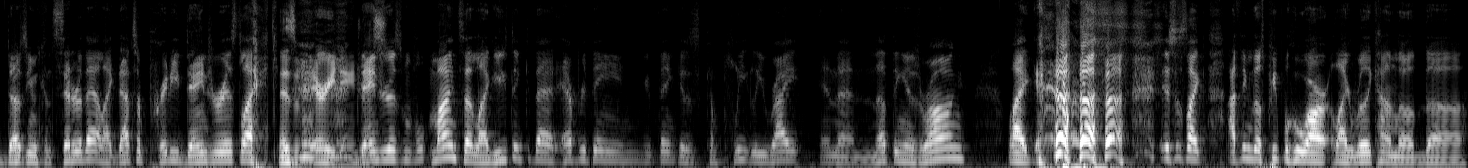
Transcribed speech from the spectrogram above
doesn't even consider that. Like that's a pretty dangerous like is a very dangerous. dangerous mindset. Like you think that everything you think is completely right and that nothing is wrong. Like it's just like I think those people who are like really kind of the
